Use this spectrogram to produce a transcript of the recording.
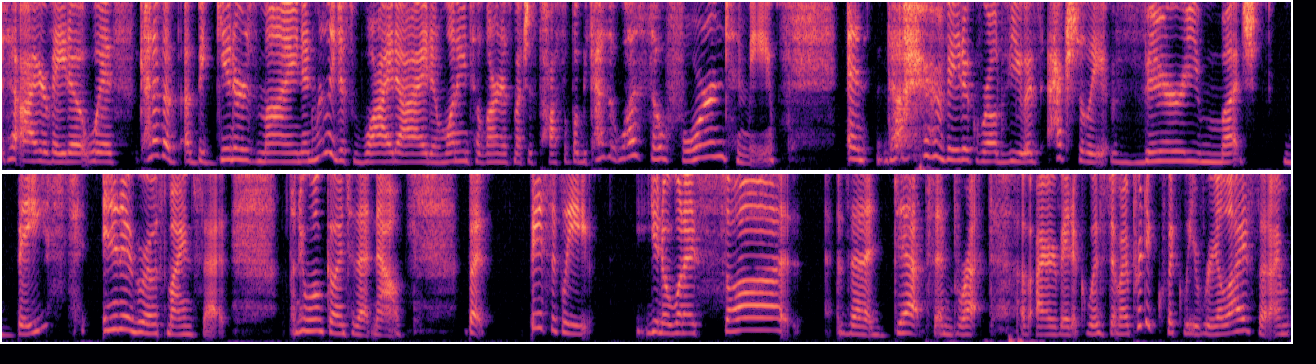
to Ayurveda with kind of a, a beginner's mind and really just wide eyed and wanting to learn as much as possible because it was so foreign to me. And the Ayurvedic worldview is actually very much based in a growth mindset. And I won't go into that now. But basically, you know, when I saw the depth and breadth of Ayurvedic wisdom, I pretty quickly realized that I'm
